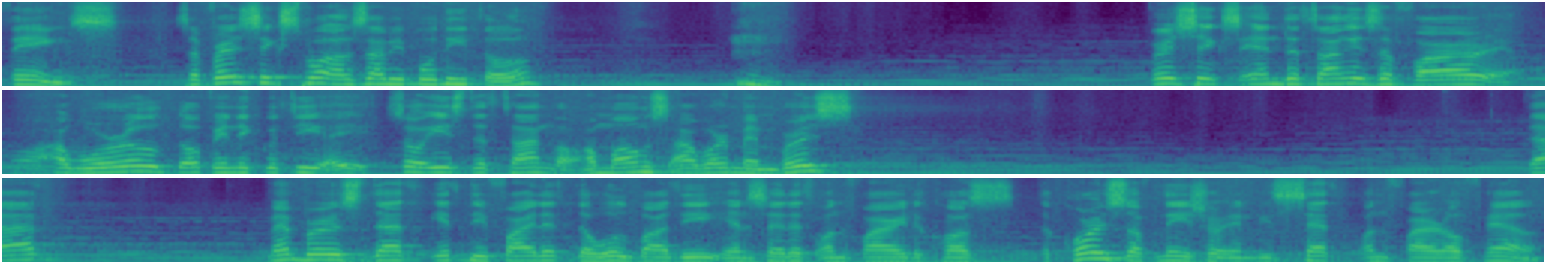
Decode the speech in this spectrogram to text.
things. Sa verse 6 po, ang sabi po dito, verse 6, And the tongue is a fire, a world of iniquity, so is the tongue amongst our members, that members that it defileth the whole body and setteth on fire the cause the course of nature and is set on fire of hell.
